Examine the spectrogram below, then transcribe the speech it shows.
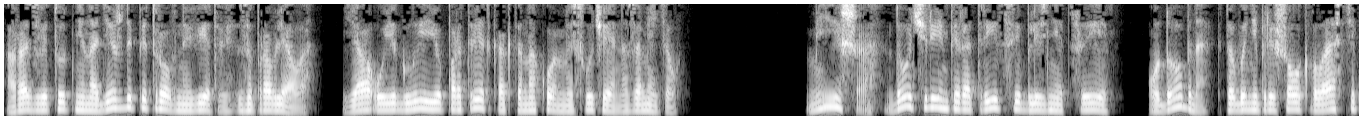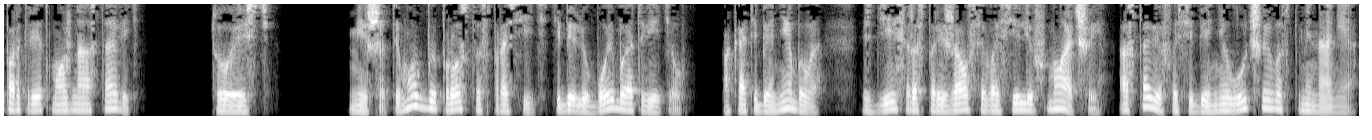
А разве тут не Надежда Петровна ветвь заправляла? Я у иглы ее портрет как-то на коме случайно заметил. Миша, дочери императрицы, близнецы. Удобно, кто бы не пришел к власти, портрет можно оставить. То есть... «Миша, ты мог бы просто спросить, тебе любой бы ответил. Пока тебя не было, здесь распоряжался Васильев-младший, оставив о себе не лучшие воспоминания.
